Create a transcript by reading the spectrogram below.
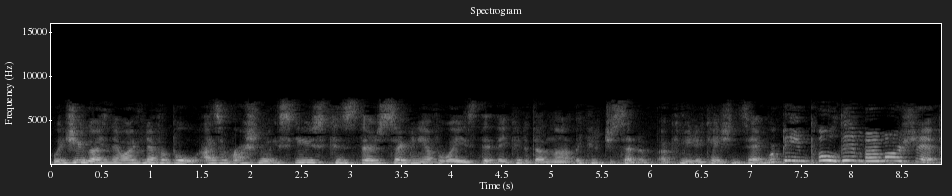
which you guys know i've never bought as a rational excuse because there's so many other ways that they could have done that. They could have just sent a, a communication saying we're being pulled in by a mars ship.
